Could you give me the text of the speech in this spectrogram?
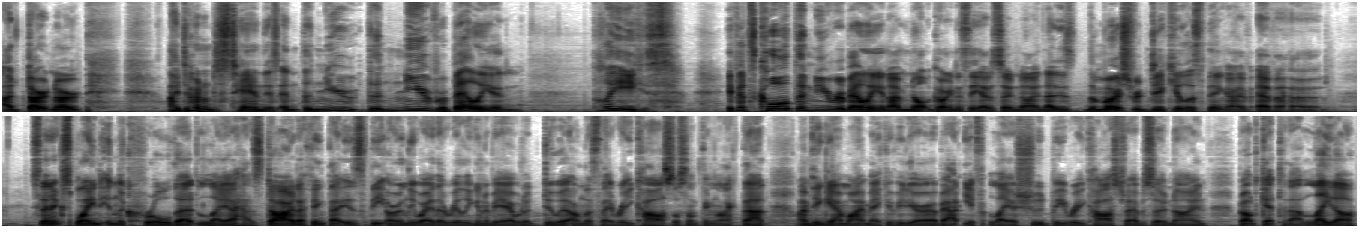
I don't know. I don't understand this. And the new the new Rebellion Please. If it's called The New Rebellion, I'm not going to see episode 9. That is the most ridiculous thing I've ever heard. It's then explained in the crawl that Leia has died. I think that is the only way they're really going to be able to do it unless they recast or something like that. I'm thinking I might make a video about if Leia should be recast for episode 9, but I'll get to that later.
